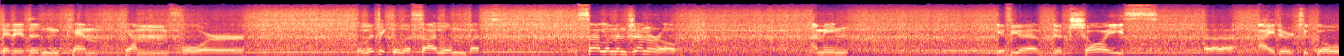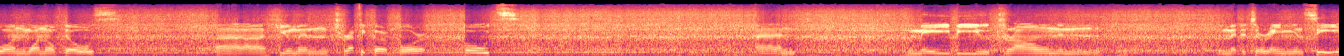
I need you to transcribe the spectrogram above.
that it didn't come, come for political asylum, but asylum in general. I mean, if you have the choice uh, either to go on one of those uh, human trafficker boats and maybe you drown in the Mediterranean Sea,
